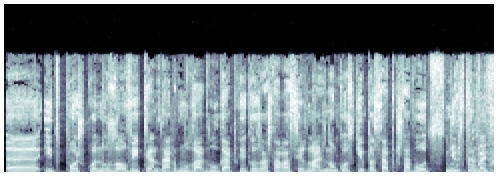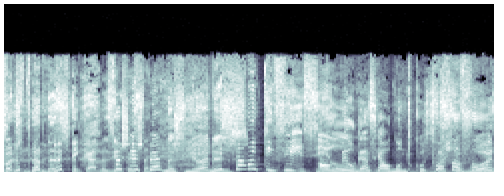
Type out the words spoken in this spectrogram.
Ah, e depois, quando resolvi tentar mudar de lugar, porque aquilo já estava a ser demais, não conseguia passar porque estava outro senhor também com as pernas esticadas. Faz as pernas, senhores. Está muito difícil. Alguma elegância, algum decurso, faz favor.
